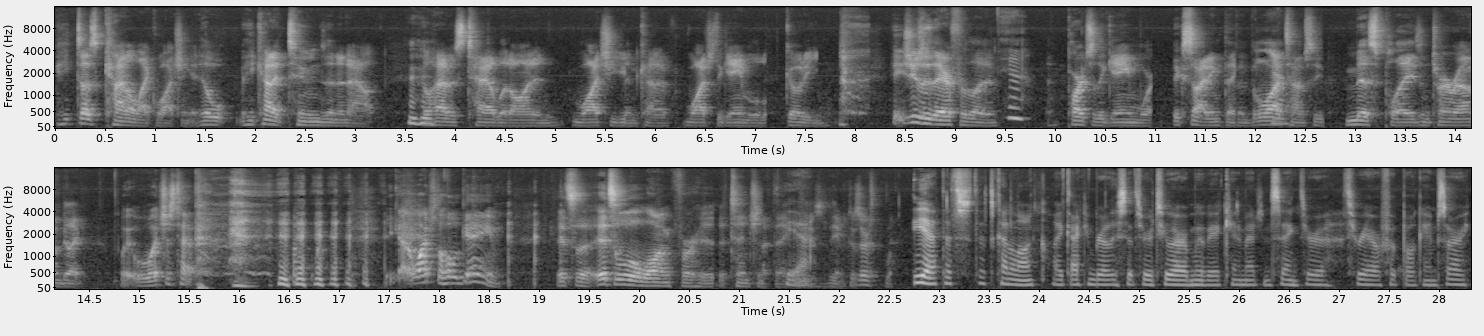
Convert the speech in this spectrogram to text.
He does kind of like watching it. He'll he kind of tunes in and out. Mm-hmm. He'll have his tablet on and watch you and kind of watch the game a little. Go to you. He's usually there for the Yeah. parts of the game where exciting things. But a lot of times he miss plays and turn around and be like, "Wait, what just happened?" you gotta watch the whole game. It's a it's a little long for his attention, I think. Yeah. because there's Yeah, that's that's kind of long. Like I can barely sit through a two-hour movie. I can't imagine sitting through a three-hour football game. Sorry.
